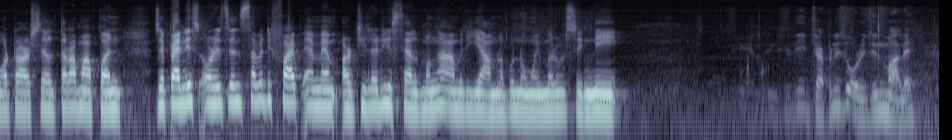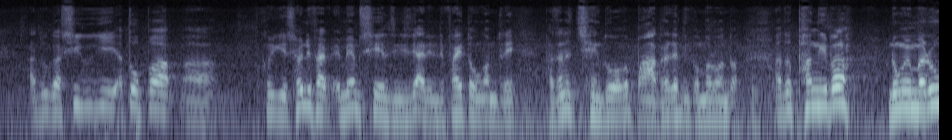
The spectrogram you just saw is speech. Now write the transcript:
mortar cell taramapan Japanese origin 75 mm artillery cell manga amadi yamlabu nongoi maru singni Japanese origin male aduga sigugi atopa ꯑꯩꯈꯣꯏꯒꯤ ꯁꯕꯦꯟꯇꯤ ꯐꯥꯏꯚ ꯑꯦꯝ ꯑꯦꯝ ꯁꯦꯜꯁꯤꯡꯁꯤꯗꯤ ꯑꯥꯏꯗꯦꯟꯇꯤꯐꯥꯏ ꯇꯧꯕ ꯉꯝꯗ꯭ꯔꯦ ꯐꯖꯅ ꯁꯦꯡꯗꯣꯛꯑꯒ ꯄꯥꯗ꯭ꯔꯒꯗꯤꯀꯣ ꯃꯔꯣꯟꯗꯣ ꯑꯗꯣ ꯐꯪꯉꯤꯕ ꯅꯣꯡꯃꯩ ꯃꯔꯨ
